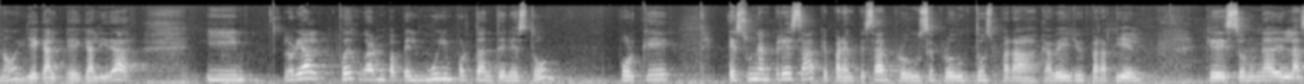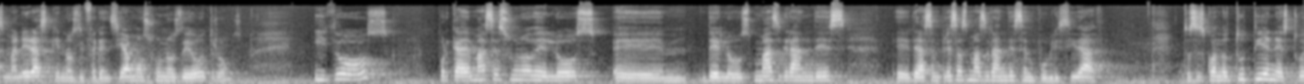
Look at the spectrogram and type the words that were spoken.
¿no? y egalidad. Y L'Oreal puede jugar un papel muy importante en esto porque es una empresa que para empezar produce productos para cabello y para piel, que son una de las maneras que nos diferenciamos unos de otros. Y dos, porque además es uno de los, eh, de los más grandes, eh, de las empresas más grandes en publicidad. Entonces, cuando tú tienes, tú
